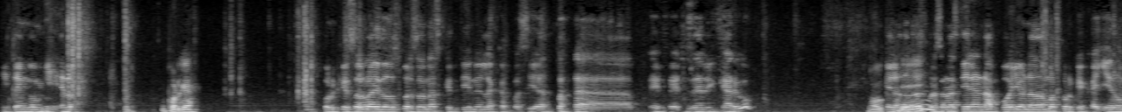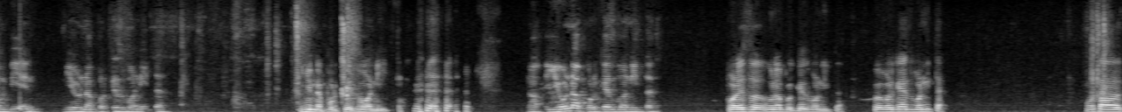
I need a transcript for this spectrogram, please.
Y tengo miedo. ¿Por qué? Porque solo hay dos personas que tienen la capacidad para ejercer el cargo. Y las otras personas tienen apoyo nada más porque cayeron bien. Y una porque es bonita. Y una porque es bonita. no, y una porque es bonita. Por eso, una porque es bonita. Pues porque es bonita. O sea,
